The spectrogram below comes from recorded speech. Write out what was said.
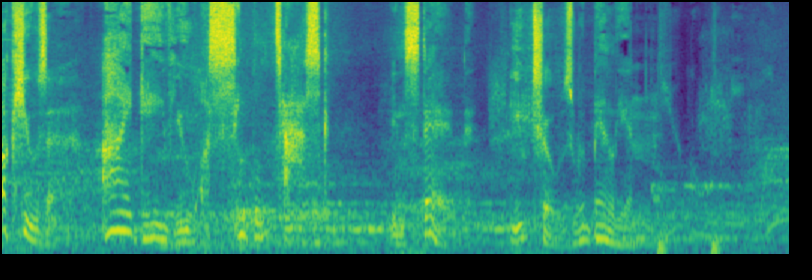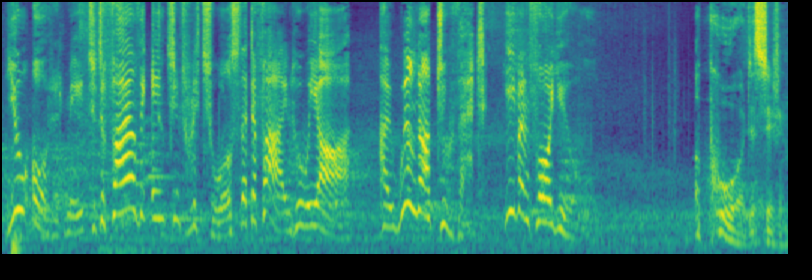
Accuser, I gave you a simple task. Instead, you chose rebellion. You ordered me to defile the ancient rituals that define who we are. I will not do that, even for you. A poor decision.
